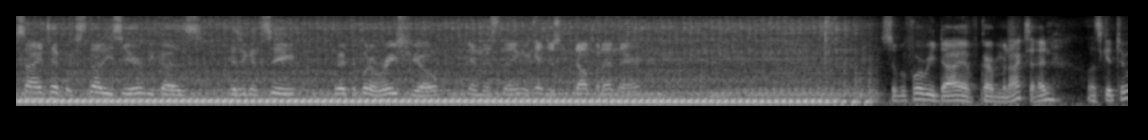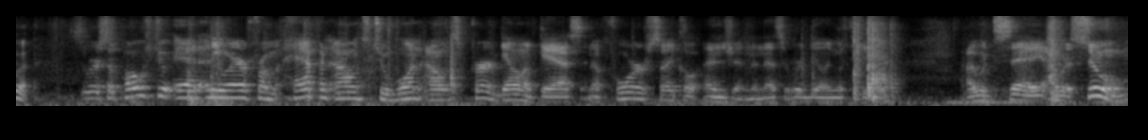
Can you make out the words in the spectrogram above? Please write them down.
scientific studies here because as you can see we have to put a ratio in this thing. We can't just dump it in there. So before we die of carbon monoxide let's get to it so we're supposed to add anywhere from half an ounce to one ounce per gallon of gas in a four cycle engine, and that's what we're dealing with here. I would say, I would assume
